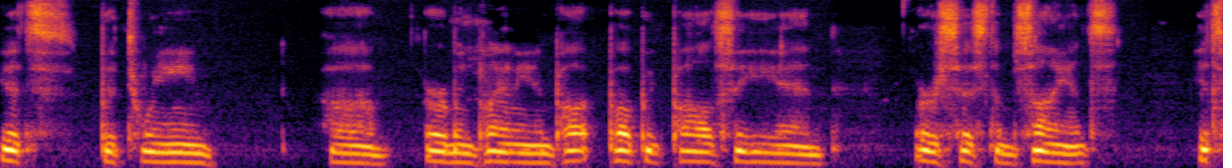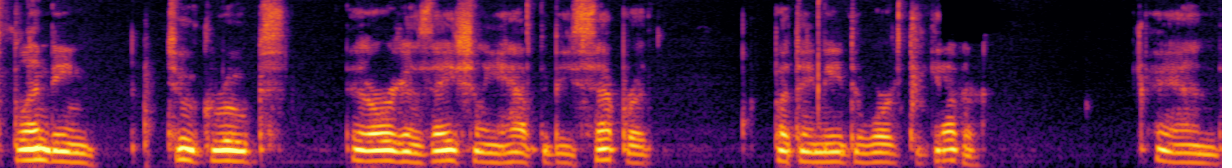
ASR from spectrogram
It's between um, urban planning and pu- public policy and earth system science. It's blending two groups that organizationally have to be separate, but they need to work together. And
